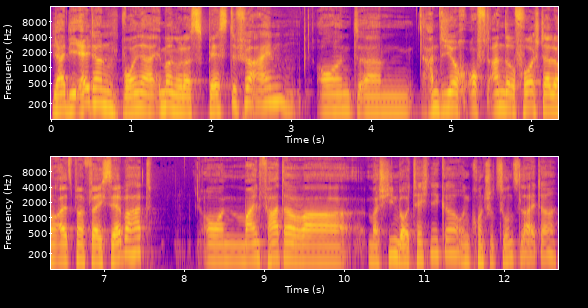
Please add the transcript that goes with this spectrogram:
Ja, die Eltern wollen ja immer nur das Beste für einen und ähm, haben natürlich auch oft andere Vorstellungen, als man vielleicht selber hat. Und mein Vater war Maschinenbautechniker und Konstruktionsleiter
